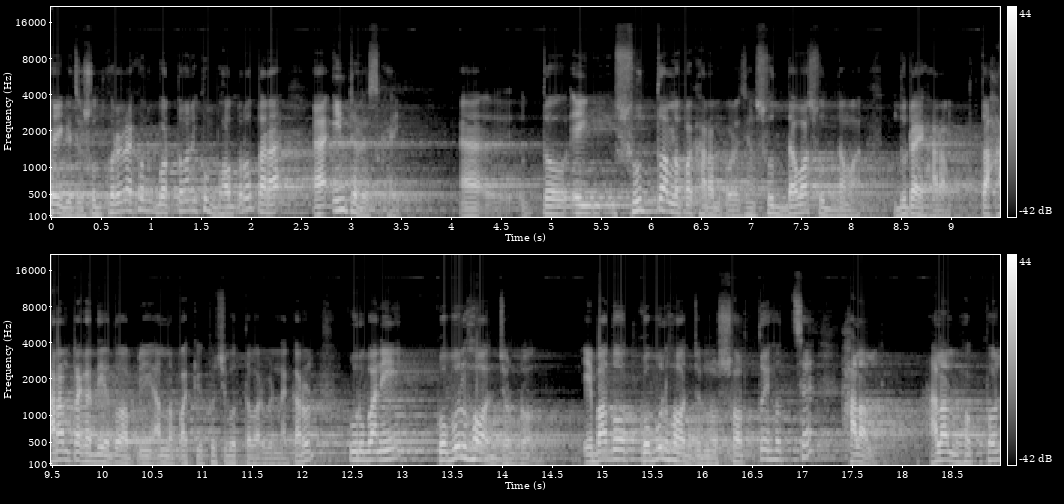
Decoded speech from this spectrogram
হয়ে গেছে সুদখোরেরা, এখন বর্তমানে খুব ভদ্র, তারা ইন্টারেস্ট খায়। তো এই সুদ তো আল্লাপাক হারাম করেছেন, সুদ দেওয়া সুদ দেওয়া দুটাই হারাম। তো হারাম টাকা দিয়ে তো আপনি আল্লাপাককে খুশি করতে পারবেন না, কারণ কুরবানি কবুল হওয়ার জন্য, এবাদত কবুল হওয়ার জন্য শর্তই হচ্ছে হালাল। হালাল ভক্ষণ,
